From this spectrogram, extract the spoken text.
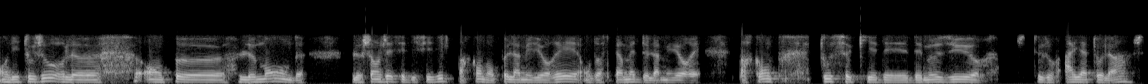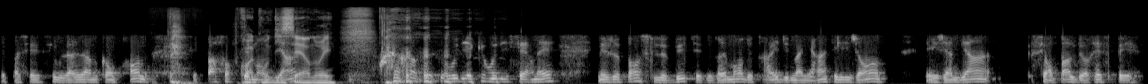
On dit toujours, le, on peut, le monde, le changer, c'est difficile. Par contre, on peut l'améliorer, on doit se permettre de l'améliorer. Par contre, tout ce qui est des, des mesures toujours ayatollah. Je ne sais pas si, vous arrivez à me comprendre. C'est pas forcément Quoi qu'on discerne, oui. que, vous, que vous discernez. Mais je pense que le but, c'est vraiment de travailler d'une manière intelligente. Et j'aime bien, si on parle de respect,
